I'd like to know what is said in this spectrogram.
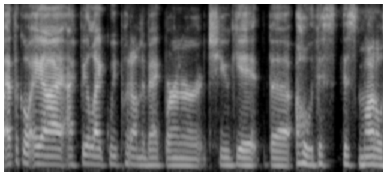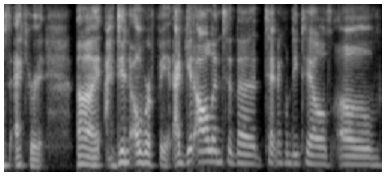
Ethical AI, I feel like we put on the back burner to get the oh this this model is accurate. Uh, I didn't overfit. I get all into the technical details of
